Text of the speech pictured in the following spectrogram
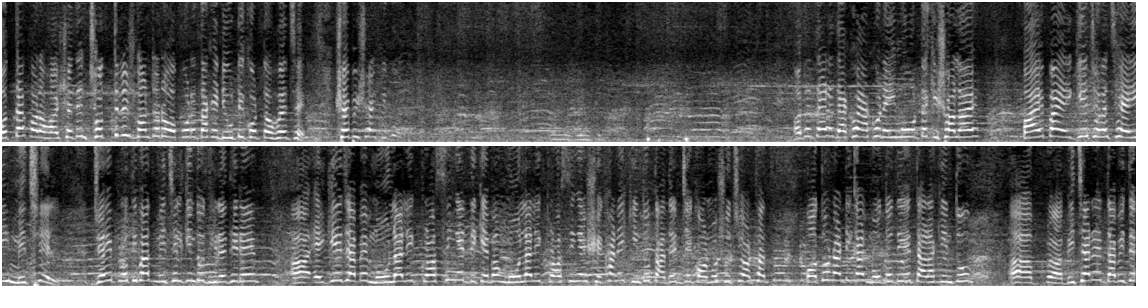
হত্যা করা হয়, সেদিন ছত্রিশ ঘন্টারও ওপরে তাকে ডিউটি করতে হয়েছে। সে বিষয়ে কি বল অর্থাৎ তারা দেখো, এখন এই মুহূর্তে কিশলায় পায়ে পায়ে এগিয়ে চলেছে এই মিছিল। যেই প্রতিবাদ মিছিল কিন্তু ধীরে ধীরে এগিয়ে যাবে মৌলালি ক্রসিংয়ের দিকে এবং মৌলালি ক্রসিং এর সেখানে কিন্তু তাদের যে কর্মসূচি অর্থাৎ পথনাটিকার মধ্য দিয়ে তারা কিন্তু বিচারের দাবিতে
